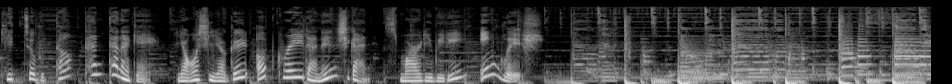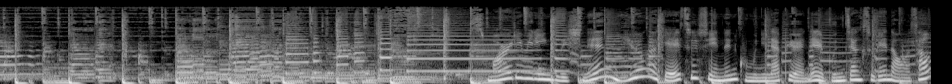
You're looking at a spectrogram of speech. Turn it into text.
기초부터 탄탄하게 영어 실력을 업그레이드하는 시간. Smarty Weedy English. English는 유용하게 쓸 수 있는 구문이나 표현을 문장 속에 넣어서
